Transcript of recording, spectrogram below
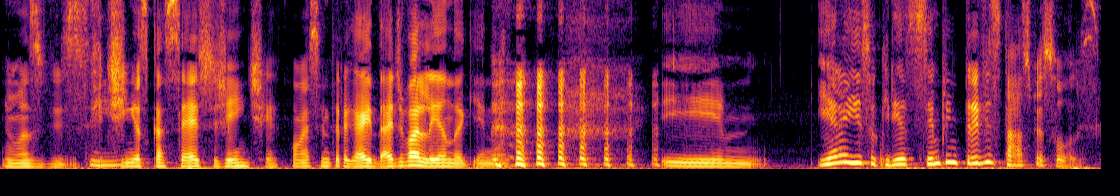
umas Sim. fitinhas cassete. Gente, começa a entregar a idade valendo aqui, né? e, e era isso, eu queria sempre entrevistar as pessoas.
